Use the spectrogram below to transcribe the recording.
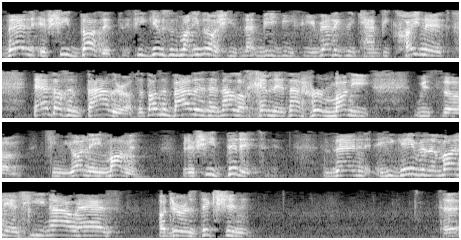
Then, if she does it, if he gives her the money, even though she's maybe theoretically can't be it, that doesn't bother us. It doesn't bother us. It's not lochem. It's not her money with um, kinyone mammon. But if she did it, then he gave her the money, and she now has a jurisdiction to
